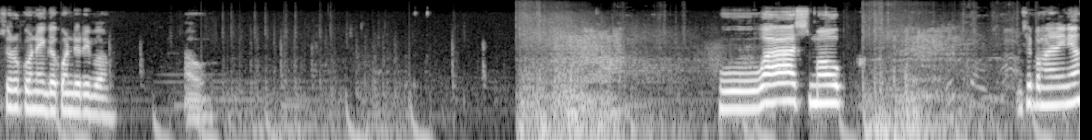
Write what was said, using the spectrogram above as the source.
suruh konega kon diri bang Au. Hua smoke. Si pengen ini ya,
